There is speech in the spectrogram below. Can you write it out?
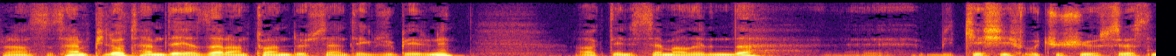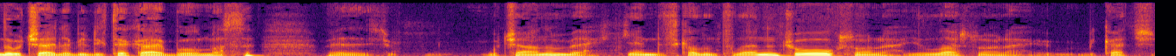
Fransız hem pilot hem de yazar Antoine de Saint-Exupéry'nin Akdeniz semalarında e, bir keşif uçuşu sırasında uçağıyla birlikte kaybolması ve uçağının ve kendisi kalıntılarının çok sonra, yıllar sonra birkaç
